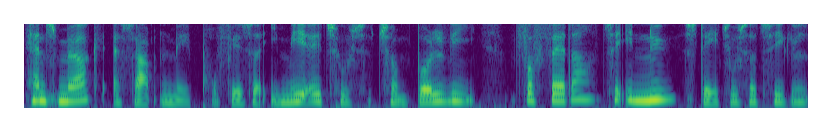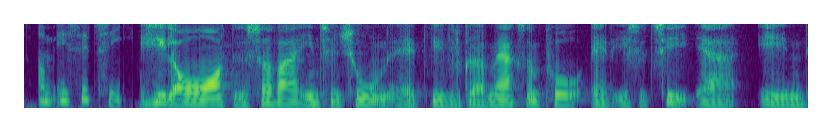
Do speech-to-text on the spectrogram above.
Hans Mørk er sammen med professor emeritus Tom Bolvig forfatter til en ny statusartikel om ECT. Helt overordnet så var intentionen, at vi vil gøre opmærksom på, at ECT er en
